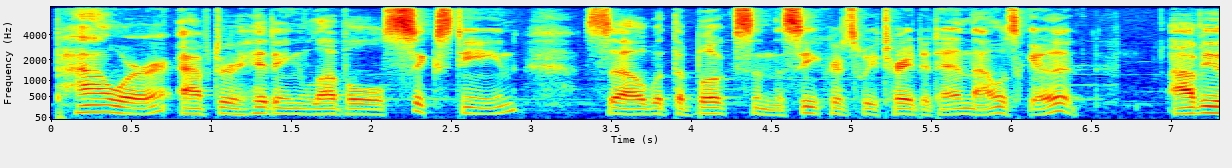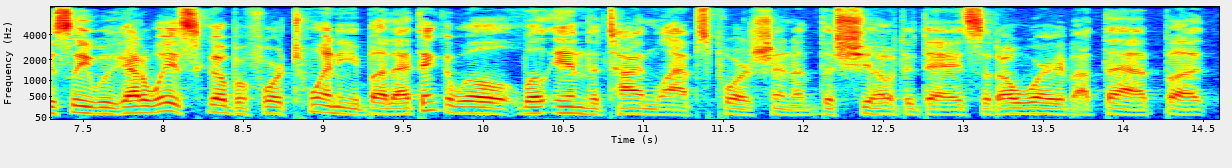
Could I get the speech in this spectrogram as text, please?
power after hitting level 16. So, with the books and the secrets we traded in, that was good. Obviously, we got a ways to go before 20, but I think we'll we'll end the time lapse portion of the show today, so don't worry about that. But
